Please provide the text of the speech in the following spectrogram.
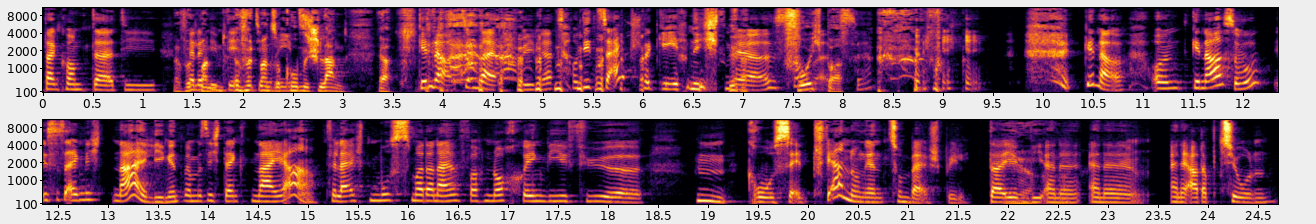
dann kommt äh, die Da wird man, da wird man so komisch lang. Ja. Genau, zum Beispiel. Ja. Und die Zeit vergeht nicht mehr. Sowas, furchtbar. Ja. genau. Und genauso ist es eigentlich naheliegend, wenn man sich denkt, na ja, vielleicht muss man dann einfach noch irgendwie für hm, große Entfernungen zum Beispiel da irgendwie Ja. eine, eine, eine Adaption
